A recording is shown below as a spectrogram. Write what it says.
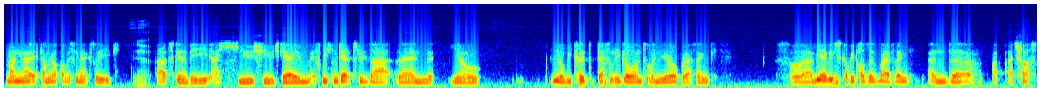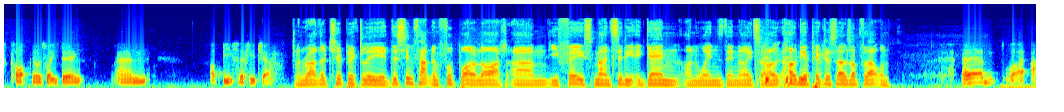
Man United coming up obviously next week. Yeah. That's going to be a huge, huge game. If we can get through that, then you know, you know, we could definitely go on to win Europa. I think. So um, yeah, we just got to be positive about everything, and uh, I, I trust Klopp knows what he's doing, and upbeat for the future. And rather typically, this seems to happen in football a lot. Um, you face Man City again on Wednesday night. So how how do you pick yourselves up for that one? Um, well, I,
